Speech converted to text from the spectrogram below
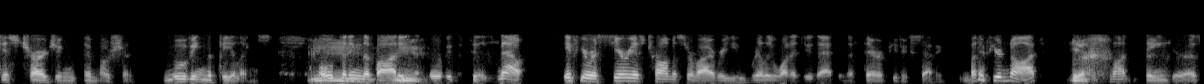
discharging emotion, moving the feelings, opening the body Mm. and moving the feelings. Now, if you're a serious trauma survivor, you really want to do that in a therapeutic setting. But if you're not, Yes. it's not dangerous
